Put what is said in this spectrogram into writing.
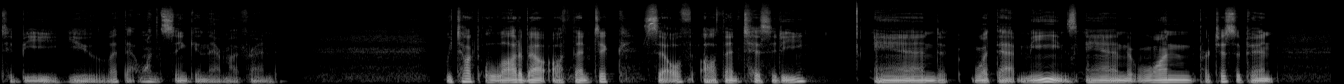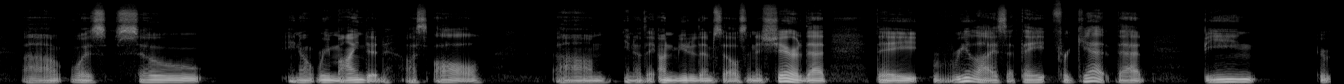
to be you. Let that one sink in there, my friend. We talked a lot about authentic self, authenticity, and what that means. And one participant uh, was so, you know, reminded us all um, you know, they unmuted themselves and they shared that they realize that they forget that being er,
